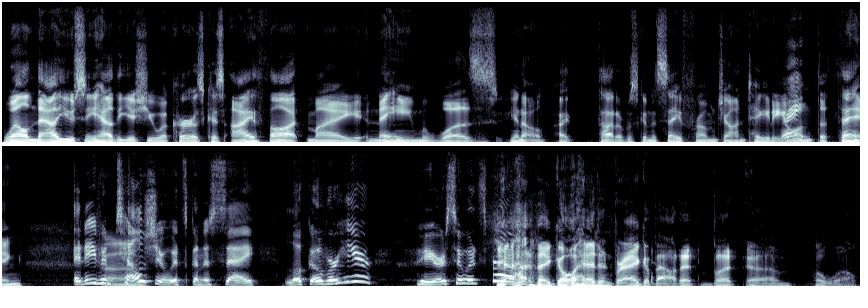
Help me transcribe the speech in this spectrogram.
Well, now you see how the issue occurs because I thought my name was, you know, I thought it was going to say from John Tatey Right. on the thing. It even Um, tells you it's going to say, "Look over here. Here's who it's from." Yeah, they go ahead and brag about it, but um, oh well.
